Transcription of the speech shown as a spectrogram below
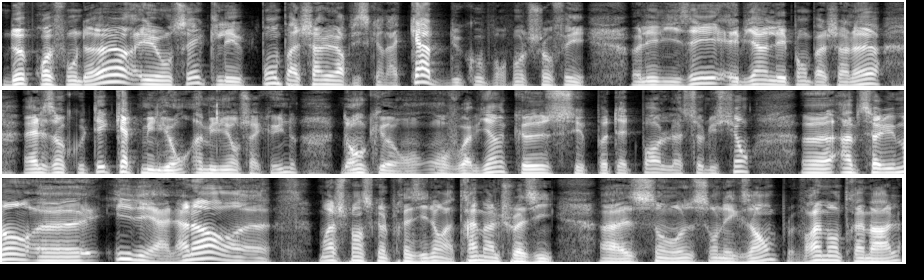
de profondeur, et on sait que les pompes à chaleur, puisqu'il y en a quatre du coup pour chauffer euh, l'Elysée, eh bien les pompes à chaleur, elles ont coûté 4 millions, 1 million chacune, donc euh, on, voit bien que c'est peut-être pas la solution absolument idéale. Alors, moi je pense que le président a très mal choisi son, son exemple, vraiment très mal,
